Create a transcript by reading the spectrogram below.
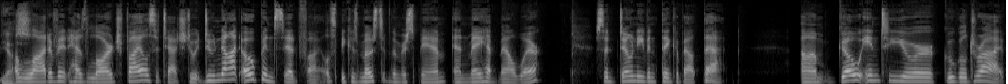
Yes. A lot of it has large files attached to it. Do not open said files because most of them are spam and may have malware. So don't even think about that. Um, go into your Google Drive,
